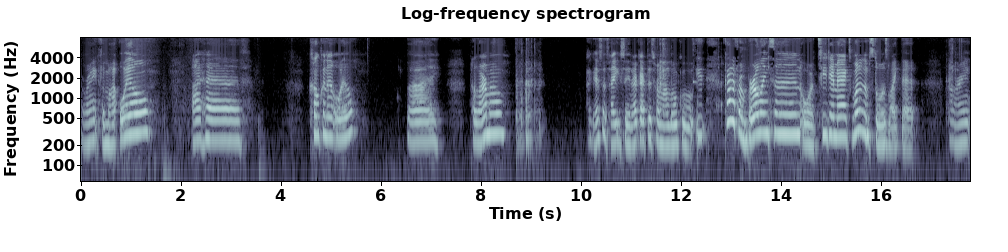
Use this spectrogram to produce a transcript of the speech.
All right, for my oil, I have coconut oil by Palermo. I guess that's how you say it. I got this from my local, I got it from Burlington or TJ Maxx, one of them stores like that. All right,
